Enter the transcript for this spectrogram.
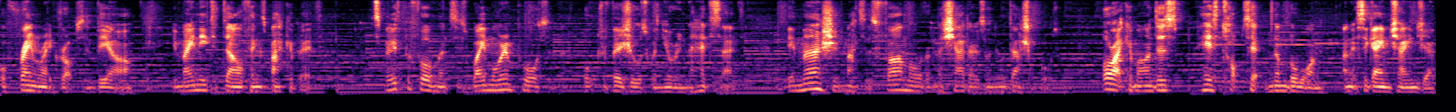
or frame rate drops in VR, you may need to dial things back a bit. Smooth performance is way more important than ultra visuals when you're in the headset, the immersion matters far more than the shadows on your dashboard. Alright commanders, here's top tip number one, and it's a game changer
